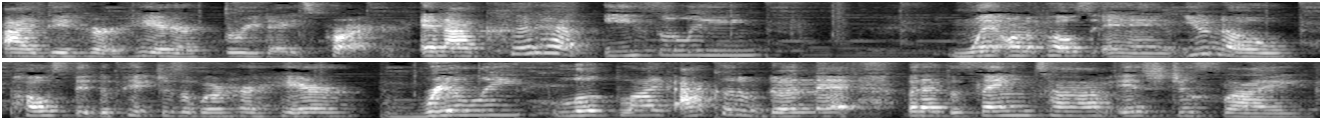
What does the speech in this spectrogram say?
I did her hair three days prior. And I could have easily went on a post and, you know, posted the pictures of what her hair really looked like. I could have done that. But at the same time, it's just like,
